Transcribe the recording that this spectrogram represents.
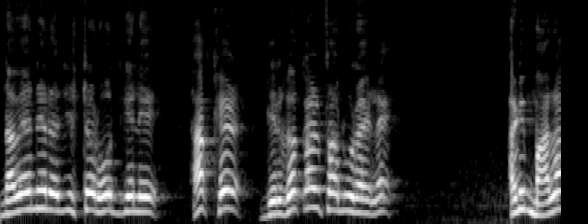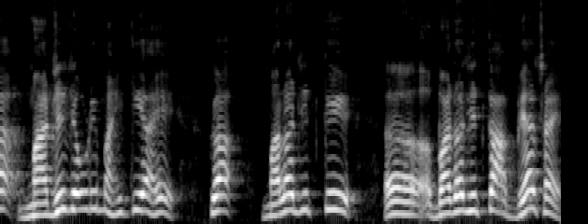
नव्याने रजिस्टर होत गेले. हा खेळ दीर्घकाळ चालू राहिला आहे आणि मला माझी जेवढी माहिती आहे किंवा मला जितकी माझा जितका अभ्यास आहे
